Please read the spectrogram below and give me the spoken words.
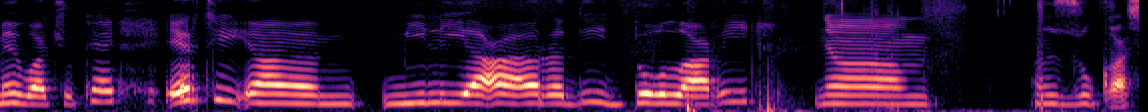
მე ვაჩუქე 1 მილიარდი დოლარი ზუკას.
